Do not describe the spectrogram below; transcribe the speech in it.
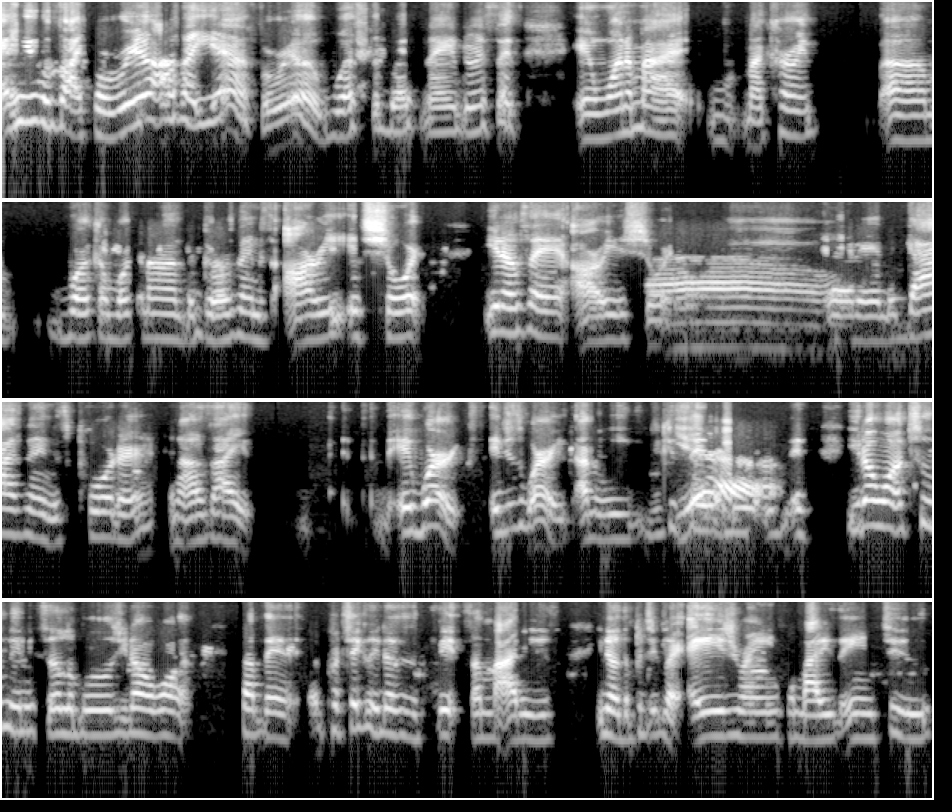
and he was like, "For real?" I was like, "Yeah, for real. What's the best name during sex?" And one of my my current um, work I'm working on. The girl's name is Ari. It's short. You know what I'm saying? Ari is short. Wow. And then the guy's name is Porter. And I was like, it works. It just works. I mean, you can yeah. say you don't want too many syllables. You don't want something particularly doesn't fit somebody's, you know, the particular age range somebody's into.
